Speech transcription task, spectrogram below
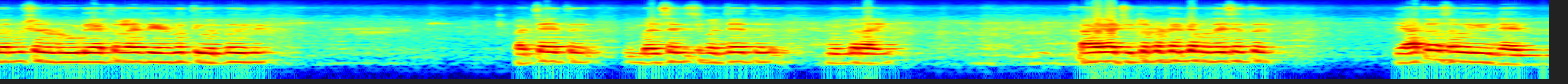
പെർമിഷനോടുകൂടി ആയിരത്തി തൊള്ളായിരത്തി എഴുപത്തി ഒൻപതിൽ പഞ്ചായത്ത് മത്സരിച്ച് പഞ്ചായത്ത് മെമ്പറായി. കായിക ചുറ്റപ്പെട്ട എന്റെ പ്രദേശത്ത് യാത്രാ സൗകര്യം ഇല്ലായിരുന്നു.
